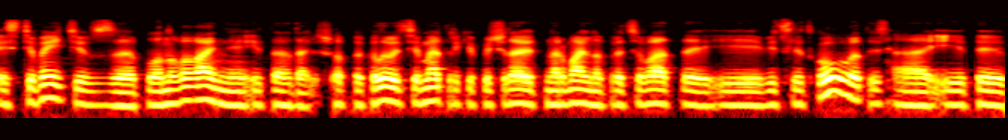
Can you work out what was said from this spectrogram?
естімейтів, з планування і так далі. Тобто, коли ці метрики починають нормально працювати і відслідковуватись, і ти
